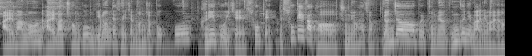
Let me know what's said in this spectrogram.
알바몬, 알바천국 이런 데서 이제 먼저 뽑고 그리고 이제 소개. 근데 소개가 더 중요하죠. 면접을 보면 은근히 많이 와요.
